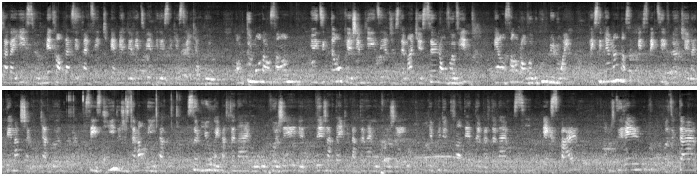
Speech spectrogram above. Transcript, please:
travailler sur mettre en place des pratiques qui permettent de réduire et de séquestrer le carbone. Donc, tout le monde ensemble. Il y a un dicton que j'aime bien dire, justement, que seul, on va vite, mais ensemble, on va beaucoup plus loin. C'est vraiment dans cette perspective-là que la démarche agro-carbone s'inscrit. De, Justement, on est Solio est partenaire au, projet, il y a Desjardins qui est partenaire au projet, il y a plus d'une trentaine de partenaires aussi experts. Donc, je dirais aux producteurs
